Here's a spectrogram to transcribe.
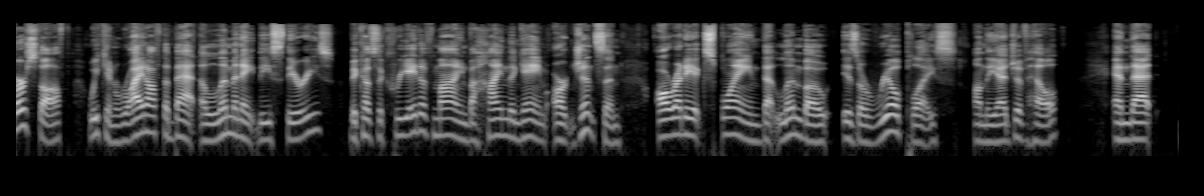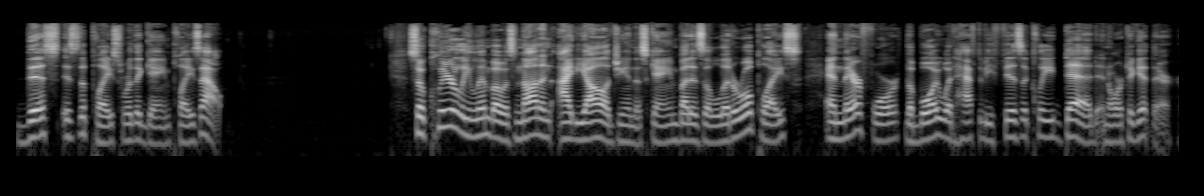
First off, we can right off the bat eliminate these theories because the creative mind behind the game, Arnt Jensen, already explained that Limbo is a real place on the edge of hell and that this is the place where the game plays out. So clearly, Limbo is not an ideology in this game, but is a literal place, and therefore the boy would have to be physically dead in order to get there.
